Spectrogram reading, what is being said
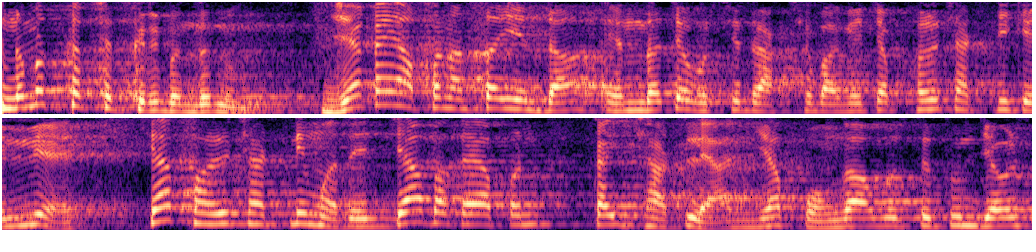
नमस्कार शेतकरी बंधूंनो. ज्या काही आपण आता यंदा यंदाच्या वर्षी द्राक्ष बागेच्या फळ छाटणी केलेली आहे या फळ छाटणीमध्ये ज्या बागा आपण काही छाटल्या आणि या पोंगा अवस्थेतून ज्यावेळेस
